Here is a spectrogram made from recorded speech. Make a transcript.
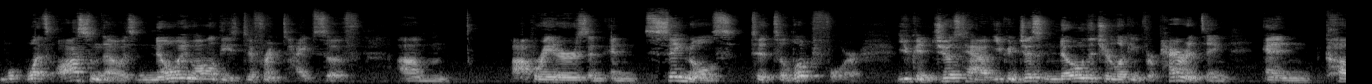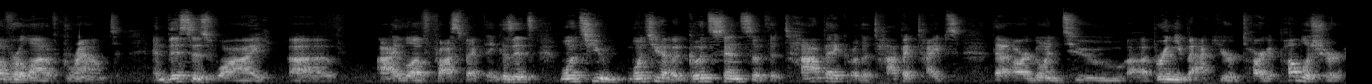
what's awesome though is knowing all these different types of um, operators and, and signals to, to look for. You can just have, you can just know that you're looking for parenting and cover a lot of ground. And this is why uh, I love prospecting because it's once you once you have a good sense of the topic or the topic types that are going to uh, bring you back your target publisher,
